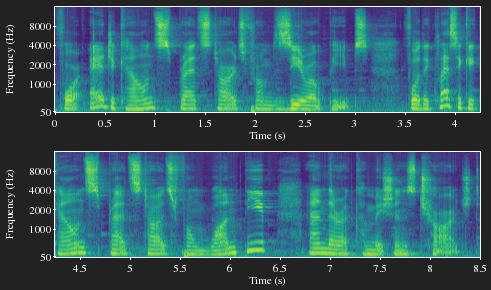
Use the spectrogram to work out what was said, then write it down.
For Edge accounts, spread starts from 0 pips. For the Classic account, spread starts from 1 pip and there are commissions charged.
